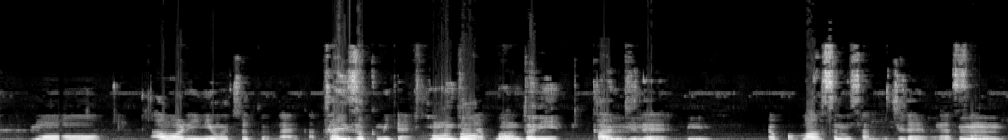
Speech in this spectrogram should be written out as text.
もう、あまりにもちょっとなんか海賊みたいな本当本当に。感じで、うん、やっぱマスミさんの時代はやってうん、たんで、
